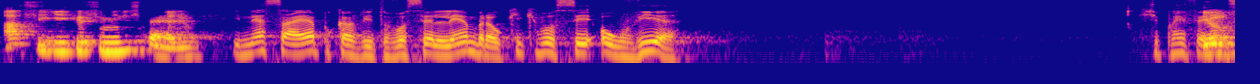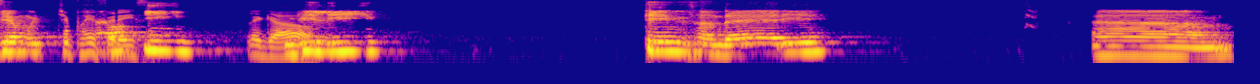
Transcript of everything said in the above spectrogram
a seguir com esse ministério. E nessa época, Vitor, você lembra o que, que você ouvia? Tipo referência. Eu via muito Tipo referência. Kim, Legal. Billy, Tênis Randeri. Ah,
